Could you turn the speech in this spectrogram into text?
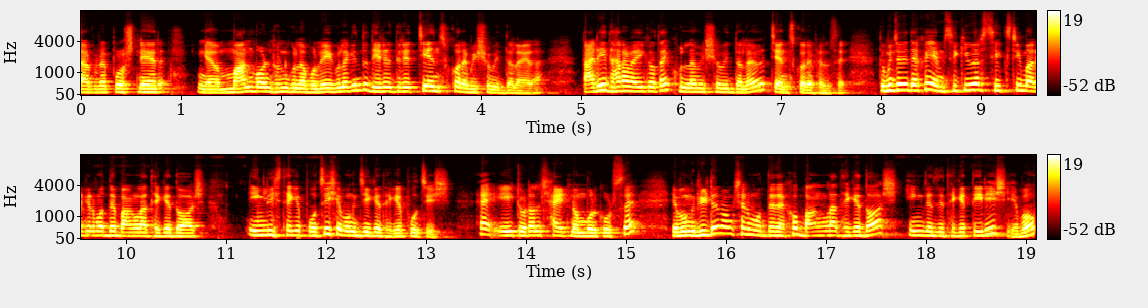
তারপরে প্রশ্নের মানবন্ধনগুলো বলো, এগুলো কিন্তু ধীরে ধীরে চেঞ্জ করে বিশ্ববিদ্যালয়েরা। তারই ধারাবাহিকতায় খুলনা বিশ্ববিদ্যালয়ও চেঞ্জ করে ফেলছে। তুমি যদি দেখো এমসিকিউ এর সিক্সটি মার্কের মধ্যে বাংলা থেকে দশ, ইংলিশ থেকে পঁচিশ এবং জিকে থেকে পঁচিশ। হ্যাঁ এই টোটাল ষাট নম্বর করছে এবং রিটার্ন অংশের মধ্যে দেখো বাংলা থেকে দশ, ইংরেজি থেকে তিরিশ এবং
